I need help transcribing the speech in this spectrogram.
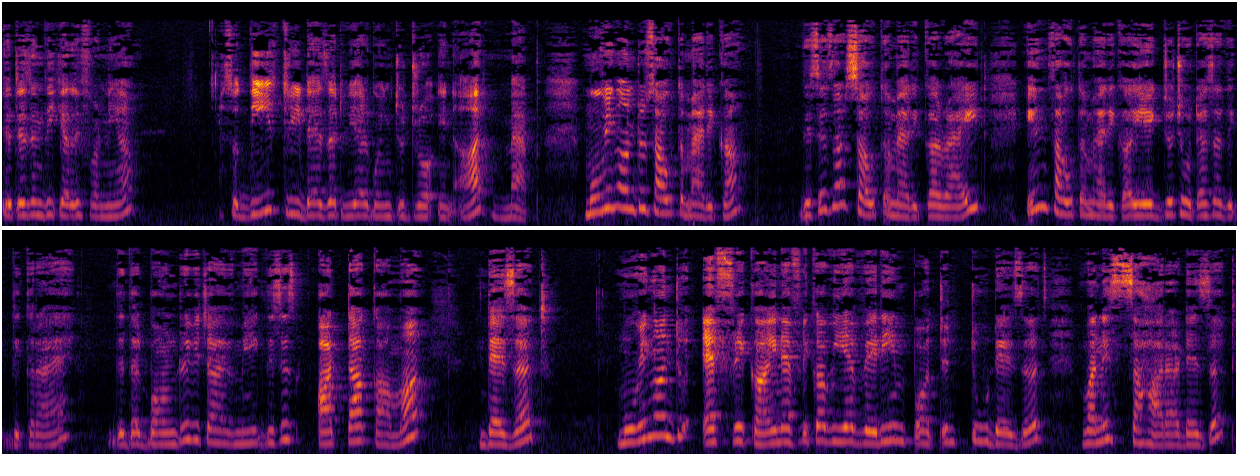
It is in the California. So these three desert we are going to draw in our map. Moving on to South America. This is our South America, right? In South America, ये एक जो छोटा सा दिख दिख रहा है the boundary which I have made, this is Atacama Desert. Moving on to Africa. In Africa, we have very important two deserts. One is Sahara desert.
